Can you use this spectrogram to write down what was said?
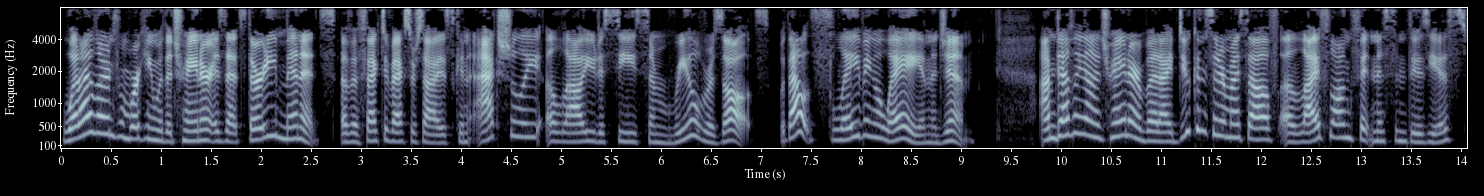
What I learned from working with a trainer is that 30 minutes of effective exercise can actually allow you to see some real results without slaving away in the gym. I'm definitely not a trainer, but I do consider myself a lifelong fitness enthusiast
